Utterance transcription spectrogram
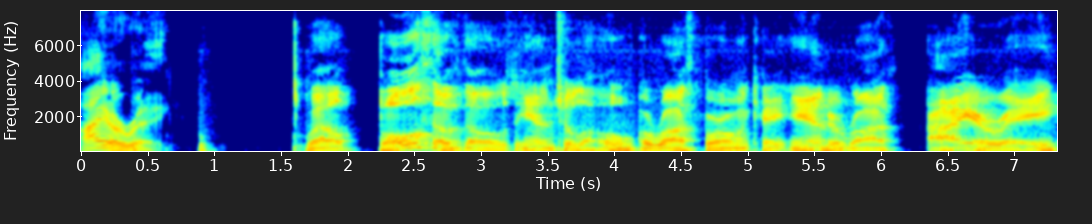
IRA? Well, both of those, Angelo, a Roth 401k and a Roth IRA,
